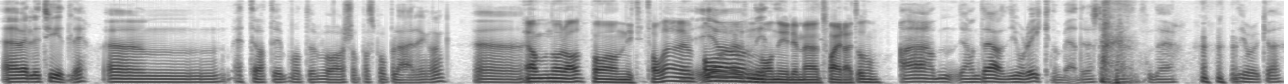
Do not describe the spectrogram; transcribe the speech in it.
Eh, veldig tydelig. Um, etter at de på en måte var såpass populære en gang. ja, men Når da? På 90-tallet? Eller på, Ja, eller sånn, nå nylig med Twilight og sånn? Ja, ja, det gjorde jo ikke noe bedre. Det, det gjorde ikke det.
